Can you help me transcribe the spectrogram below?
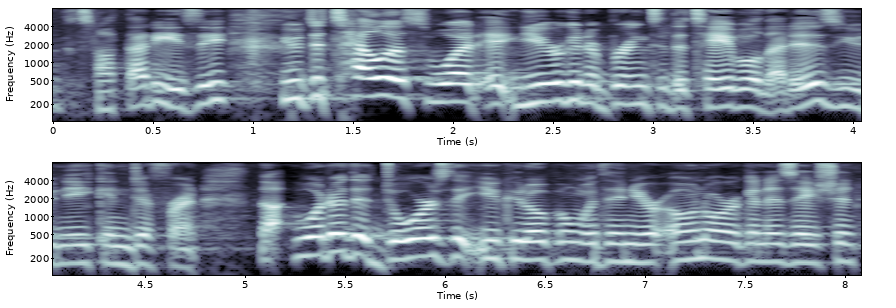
It's not that easy. You have to tell us what it, you're going to bring to the table that is unique and different. What are the doors that you could open within your own organization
